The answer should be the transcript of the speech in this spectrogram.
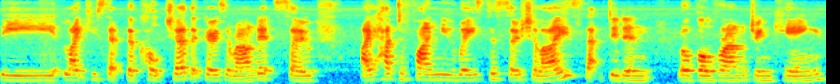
the like you said the culture that goes around it. So I had to find new ways to socialize that didn't revolve around drinking.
